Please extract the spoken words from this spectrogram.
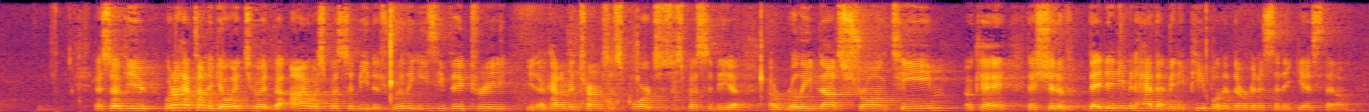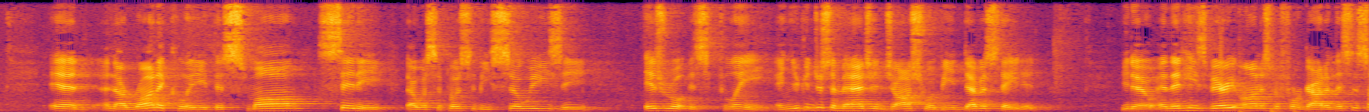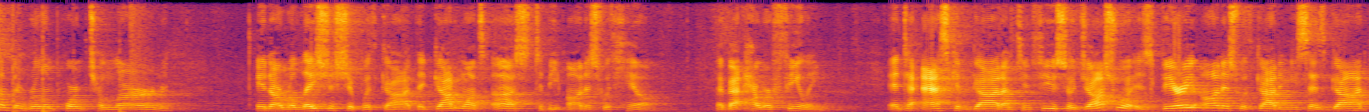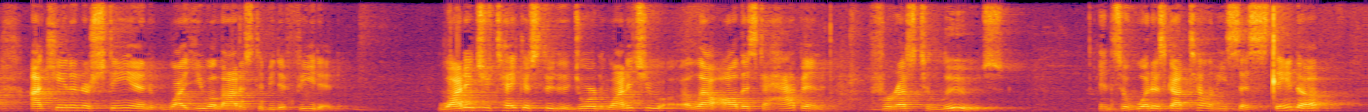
And so, if you, we don't have time to go into it, but Ai was supposed to be this really easy victory, you know, kind of in terms of sports. This was supposed to be a, a really not strong team, okay? They should have, they didn't even have that many people that they were going to send against them. And, and ironically, this small city that was supposed to be so easy Israel is fleeing. And you can just imagine Joshua being devastated. You know, and then he's very honest before God. And this is something real important to learn in our relationship with God that God wants us to be honest with Him about how we're feeling and to ask Him, God, I'm confused. So Joshua is very honest with God and he says, God, I can't understand why you allowed us to be defeated. Why did you take us through the Jordan? Why did you allow all this to happen for us to lose. And so, what does God tell him? He says, Stand up.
